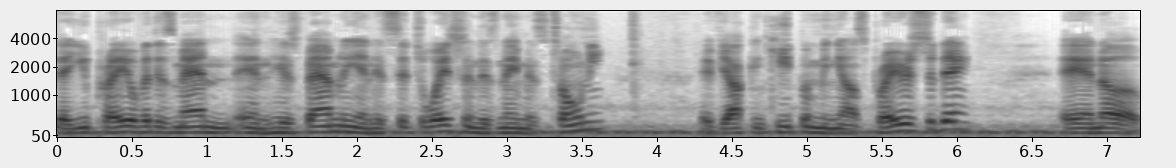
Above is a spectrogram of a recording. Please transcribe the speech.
that you pray over this man and his family and his situation. His name is Tony. If y'all can keep him in y'all's prayers today and uh,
